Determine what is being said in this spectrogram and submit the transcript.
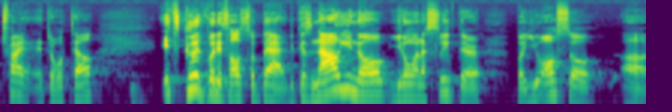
try it at your hotel. It's good, but it's also bad because now you know you don't want to sleep there, but you also uh,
